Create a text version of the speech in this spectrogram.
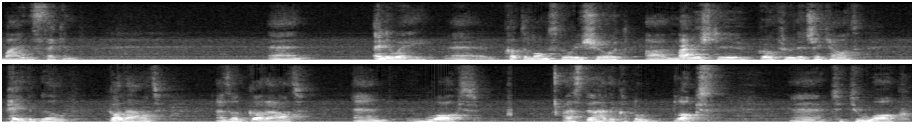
by the second. And anyway, uh, cut the long story short, I managed to go through the checkout, pay the bill, got out. As I got out and walked, I still had a couple of blocks uh, to, to walk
